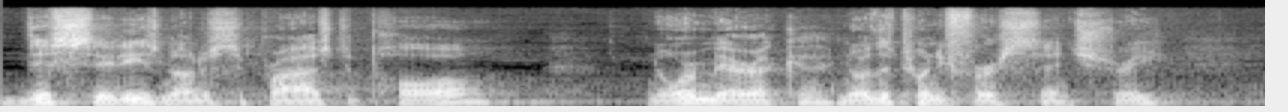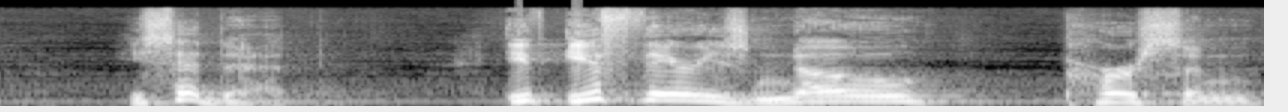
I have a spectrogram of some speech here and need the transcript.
This city is not a surprise to Paul, nor America, nor the 21st century. He said that. If, if there is no person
